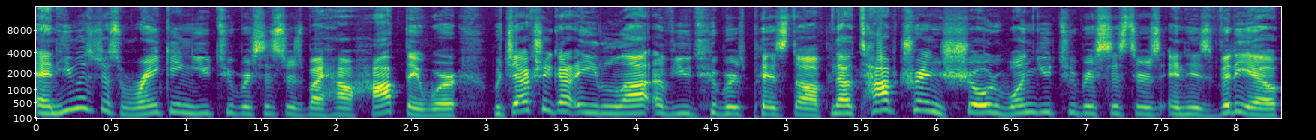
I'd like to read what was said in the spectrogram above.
and he was just ranking YouTuber sisters by how hot they were, which actually got a lot of YouTubers pissed off. Now, Top Trends showed one YouTuber sisters in his video,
